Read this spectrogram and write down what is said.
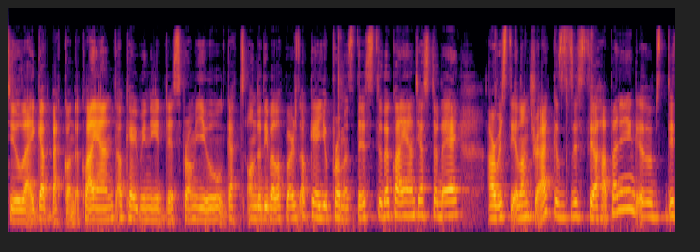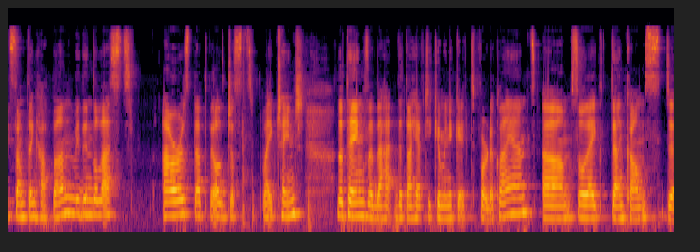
to like get back on the client. Okay we need this from you. Get on the developers. Okay you promised this to the client yesterday. Are we still on track? Is this still happening? Did something happen within the last hours that will just like change the things that I, that I have to communicate for the client. Um, so like then comes the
